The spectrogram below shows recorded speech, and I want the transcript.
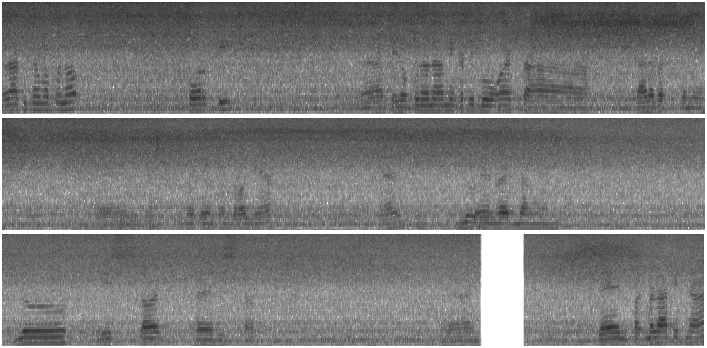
malapit na mapuno. Portik. Uh, pinupuno namin kasi bukas sa lalabas kami. Ayan, ito yung control niya. Ayan. Blue and red lang yan. Blue is start, red is stop. Ayan. Then, pag malapit na,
